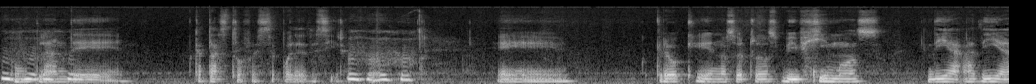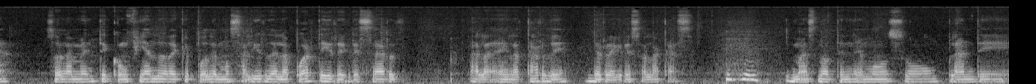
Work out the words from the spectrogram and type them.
un plan de catástrofes, se puede decir. Eh, creo que nosotros vivimos día a día solamente confiando de que podemos salir de la puerta y regresar a la- en la tarde de regreso a la casa. Y más no tenemos un plan de,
